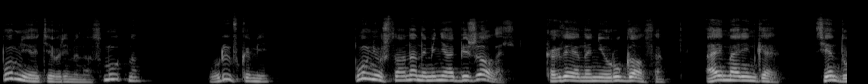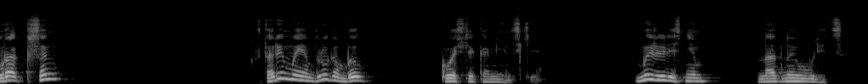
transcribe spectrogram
Помню я те времена смутно, урывками. Помню, что она на меня обижалась, когда я на нее ругался. «Ай, Маринка, сен дурак псын?» Вторым моим другом был Костя Каминский. Мы жили с ним на одной улице,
